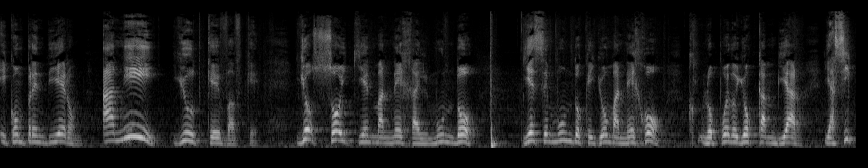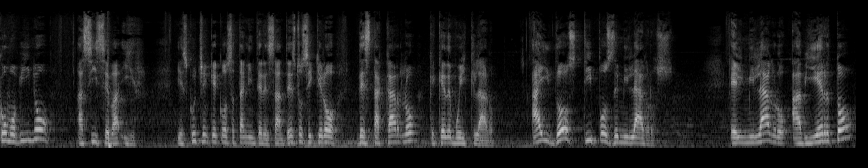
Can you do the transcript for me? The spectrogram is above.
y comprendieron. Ani Yud Kevavke yo soy quien maneja el mundo y ese mundo que yo manejo lo puedo yo cambiar. Y así como vino, así se va a ir. Y escuchen qué cosa tan interesante. Esto sí quiero destacarlo, que quede muy claro. hay dos tipos de milagros. El milagro abierto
